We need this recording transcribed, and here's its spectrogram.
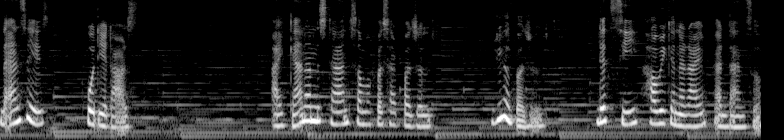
The answer is 48 hours. I can understand some of us are puzzled. Real puzzled. Let's see how we can arrive at the answer.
